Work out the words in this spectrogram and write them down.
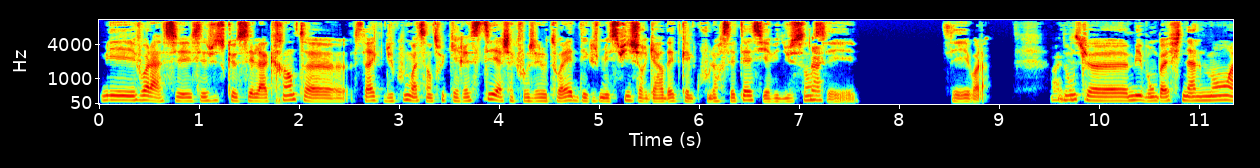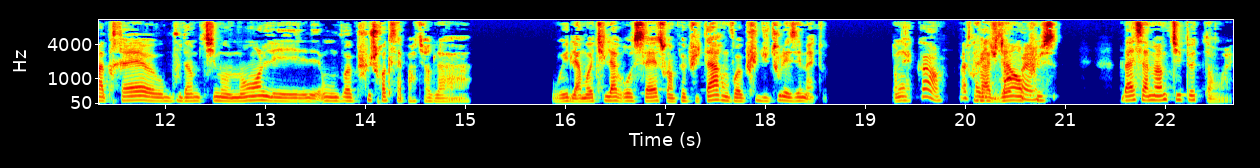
Mais voilà, c'est c'est juste que c'est la crainte. c'est vrai que du coup, moi, c'est un truc qui est resté. À chaque fois que j'allais aux toilettes, dès que je m'essuie, je regardais de quelle couleur c'était, s'il y avait du sang. C'est c'est voilà. Donc, euh, mais bon, bah finalement, après, euh, au bout d'un petit moment, les, on voit plus. Je crois que c'est à partir de la, oui, de la moitié de la grossesse ou un peu plus tard, on voit plus du tout les hématomes. D'accord. Ah, ça va bien en plus. Bah, ça met un petit peu de temps, ouais.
